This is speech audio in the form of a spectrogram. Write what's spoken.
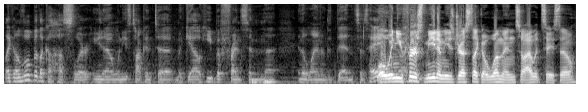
like a little bit like a hustler. You know, when he's talking to Miguel, he befriends him in the in the land of the dead and says, "Hey." Well, when you first meet him, he's dressed like a woman, so I would say so.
